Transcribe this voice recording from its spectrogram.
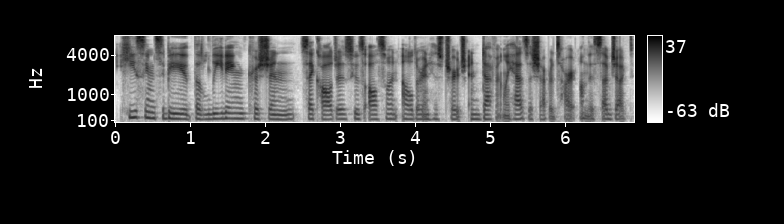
he seems to be the leading Christian psychologist who's also an elder in his church and definitely has a shepherd's heart on this subject.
